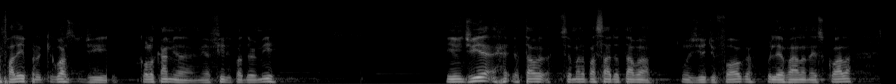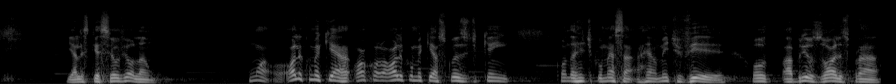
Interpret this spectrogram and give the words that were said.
eu falei que gosto de colocar minha, minha filha para dormir. E um dia, eu tava, semana passada eu estava uns dias de folga, fui levar ela na escola e ela esqueceu o violão. Uma, olha como é que é, olha como é que é as coisas de quem quando a gente começa a realmente ver, ou abrir os olhos para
